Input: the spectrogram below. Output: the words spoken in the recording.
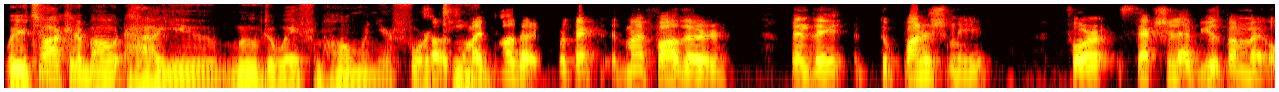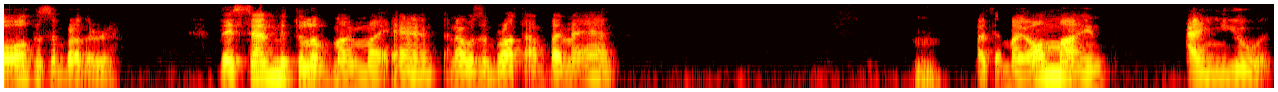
Well, you're talking about how you moved away from home when you're So, 14. so my father protected my father. Then they to punish me for sexually abused by my oldest brother. They sent me to live with my, my aunt, and I was brought up by my aunt. Hmm. But in my own mind, I knew it.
